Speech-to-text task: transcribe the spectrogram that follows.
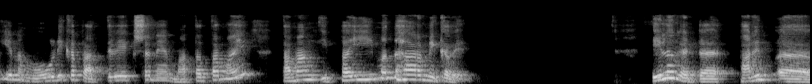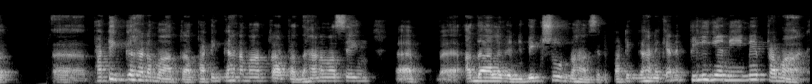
කියන මූලික ප්‍රත්‍යවේක්ෂණය මත තමයි තමන් ඉපීම ධාර්මික වෙන්නේ. ඊළඟට පටිඝහන මාත්‍රා පටිඝහන මාත්‍රා ප්‍රධාන වශයෙන් අදාළ වෙන්නේ භික්ෂුන් වහන්සේට පටිඝහන කියන්නේ පිළිගැනීමේ ප්‍රමාණය.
